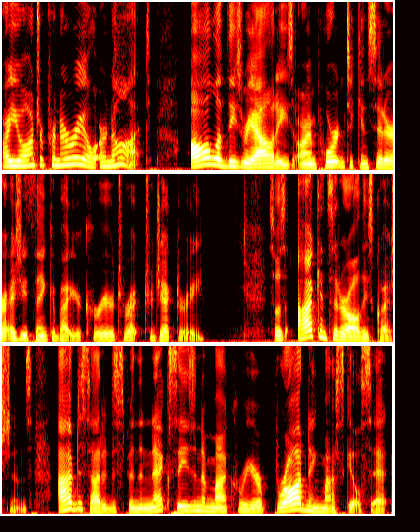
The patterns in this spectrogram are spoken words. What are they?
Are you entrepreneurial or not? All of these realities are important to consider as you think about your career tra- trajectory. So, as I consider all these questions, I've decided to spend the next season of my career broadening my skill set.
